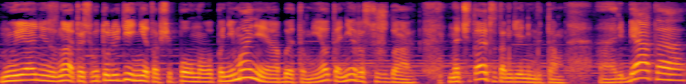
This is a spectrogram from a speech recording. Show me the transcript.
Ну, я не знаю. То есть вот у людей нет вообще полного понимания об этом, и вот они рассуждают. Начитаются там где-нибудь там э, ребята,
